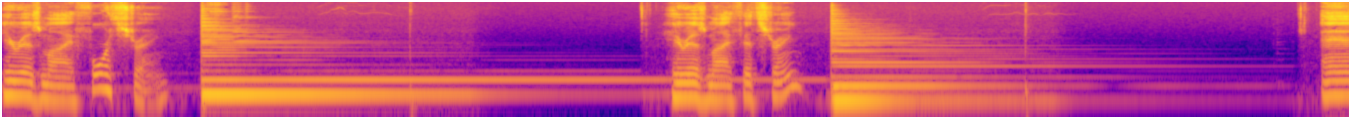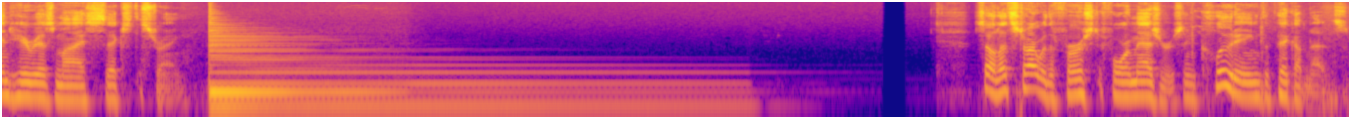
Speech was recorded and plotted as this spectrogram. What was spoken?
Here is my fourth string. Here is my fifth string. And here is my sixth string. So let's start with the first four measures, including the pickup notes.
